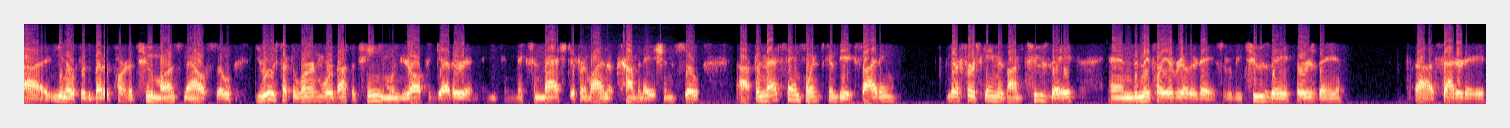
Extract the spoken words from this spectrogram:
uh, you know, for the better part of two months now. So you really start to learn more about the team when you're all together and, and you can mix and match different lineup combinations. So uh, from that standpoint, it's going to be exciting. Their first game is on Tuesday, and then they play every other day. So it'll be Tuesday, Thursday, uh, Saturday,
